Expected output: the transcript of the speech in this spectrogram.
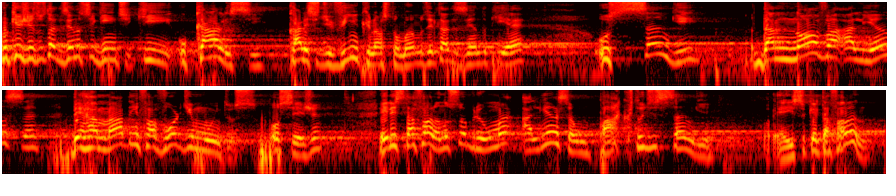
porque Jesus está dizendo o seguinte: que o cálice, o cálice de vinho que nós tomamos, ele está dizendo que é o sangue da nova aliança derramada em favor de muitos. Ou seja, ele está falando sobre uma aliança, um pacto de sangue. É isso que ele está falando.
